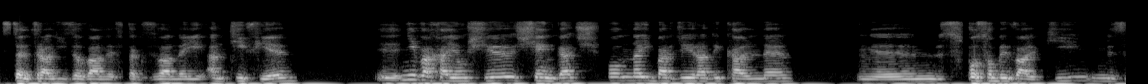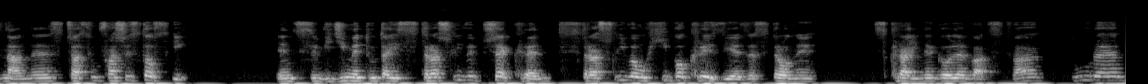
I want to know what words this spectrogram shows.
scentralizowane w tak zwanej Antifie, nie wahają się sięgać po najbardziej radykalne sposoby walki znane z czasów faszystowskich. Więc widzimy tutaj straszliwy przekręt, straszliwą hipokryzję ze strony skrajnego lewactwa, które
